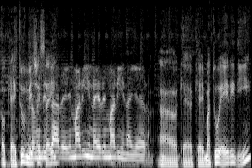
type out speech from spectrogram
Ok, tu Ero invece sei. militare in marina, ero in marina io ero. Ah, ok, ok. Ma tu eri di?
